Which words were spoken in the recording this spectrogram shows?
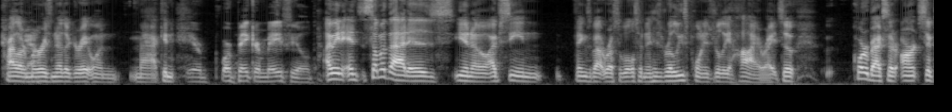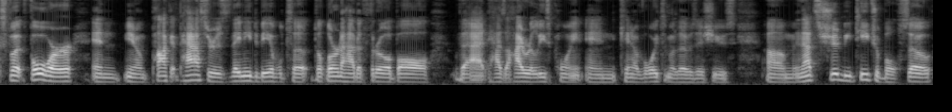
Kyler yeah. Murray's another great one, Mac, and or, or Baker Mayfield. I mean, and some of that is, you know, I've seen things about Russell Wilson, and his release point is really high, right? So quarterbacks that aren't six foot four and you know pocket passers, they need to be able to to learn how to throw a ball that has a high release point and can avoid some of those issues. Um, and that should be teachable. So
